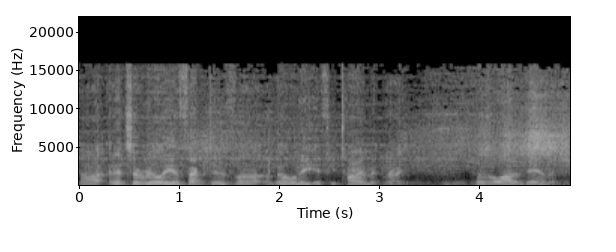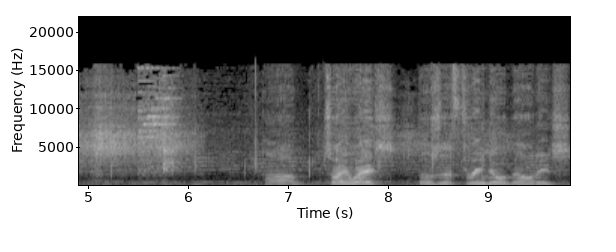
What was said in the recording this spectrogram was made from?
Uh, and it's a really effective uh, ability if you time it right. Does a lot of damage. Um, so anyways, those are the three new abilities.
